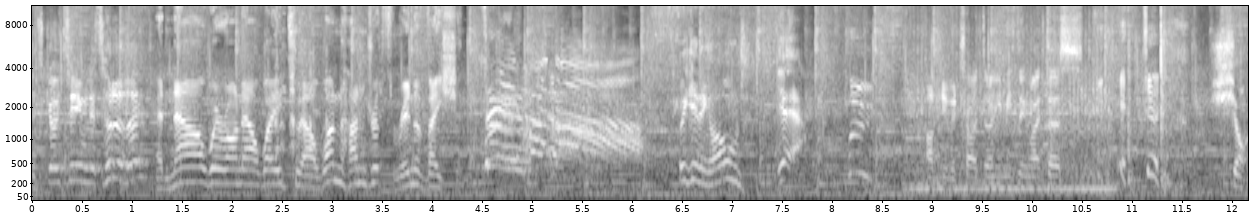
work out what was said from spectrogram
Let's go team, let's hit it eh? And now we're on our way to our 100th renovation. We're getting old. Yeah. I've never tried doing anything like this. Shot.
